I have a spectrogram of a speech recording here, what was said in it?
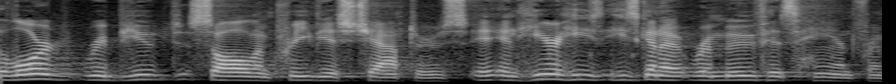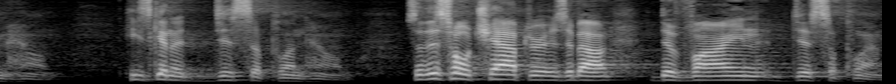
the Lord rebuked Saul in previous chapters, and here he's, he's going to remove his hand from him. He's going to discipline him. So, this whole chapter is about divine discipline.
